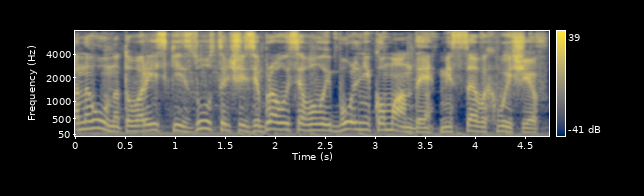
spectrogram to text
КНУ на товариській зустрічі зібралися волейбольні команди місцевих вишів.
